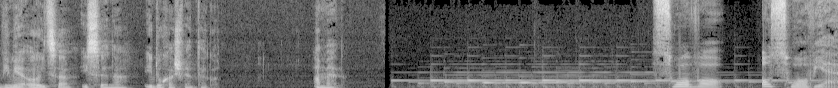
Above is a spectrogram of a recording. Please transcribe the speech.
W imię Ojca i Syna i Ducha Świętego. Amen. Słowo o słowie.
